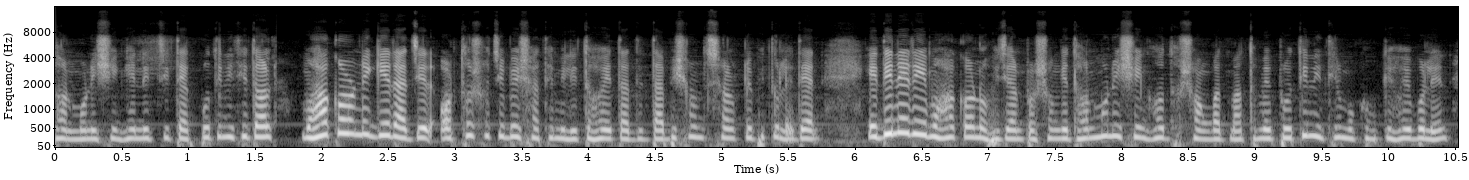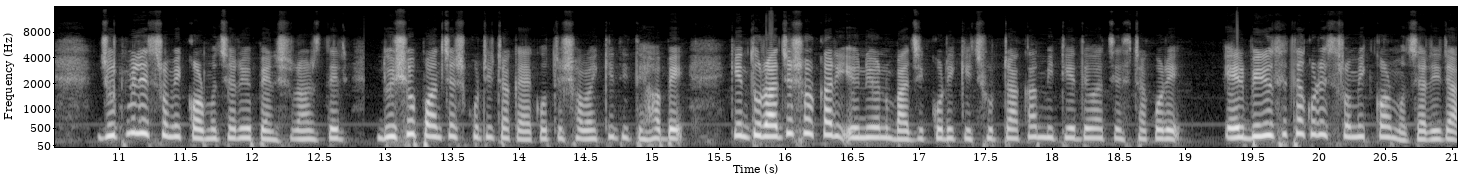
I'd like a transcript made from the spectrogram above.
ধনমণি সিংহের নেতৃত্বে এক প্রতিনিধি দল মহাকরণে গিয়ে রাজ্যের অর্থ সচিবের সাথে মিলিত হয়ে তাদের দাবি স্মারকলিপি তুলে দেন। এদিনের এই মহাকরণ অভিযান প্রসঙ্গে ধনমণি সিংহ সংবাদ মাধ্যমে প্রতিনিধির মুখোমুখি হয়ে বলেন জুট মিলের শ্রমিক কর্মচারী ও পেনশনার্সদের দুইশো পঞ্চাশ কোটি টাকা একত্রে সবাইকে দিতে হবে। কিন্তু রাজ্য সরকার ইউনিয়ন বাজি করে কিছু টাকা মিটিয়ে দেওয়ার চেষ্টা করে। এর বিরোধিতা করে শ্রমিক কর্মচারীরা।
